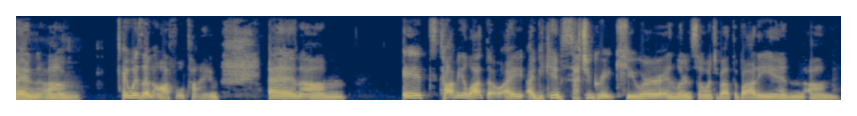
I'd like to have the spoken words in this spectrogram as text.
And Oh. um it was an awful time. And um it taught me a lot though. I i became such a great cuer and learned so much about the body. And um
